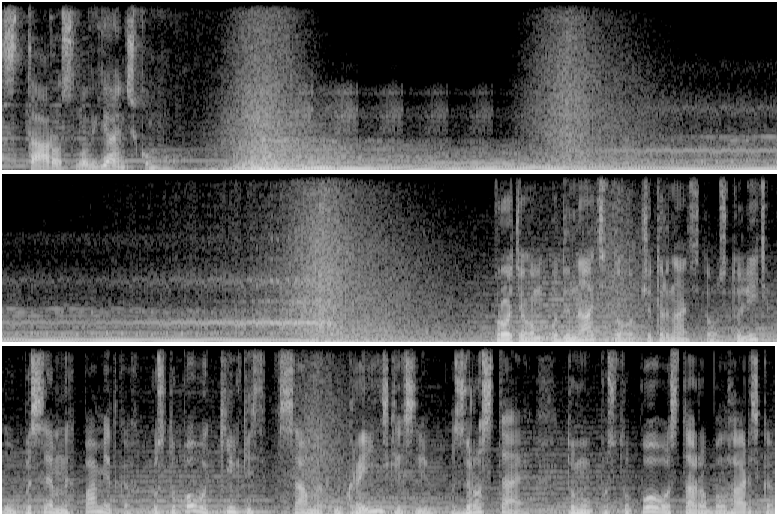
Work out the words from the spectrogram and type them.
старослов'янську мову. Протягом 11-14 століть у писемних пам'ятках поступово кількість саме українських слів зростає, тому поступово староболгарська,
